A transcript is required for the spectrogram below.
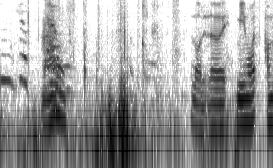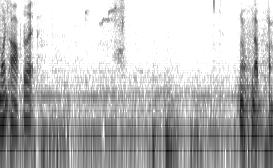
งตกหล่นเลย มีมด เอามดออกด้วยหงับหงับหงับ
